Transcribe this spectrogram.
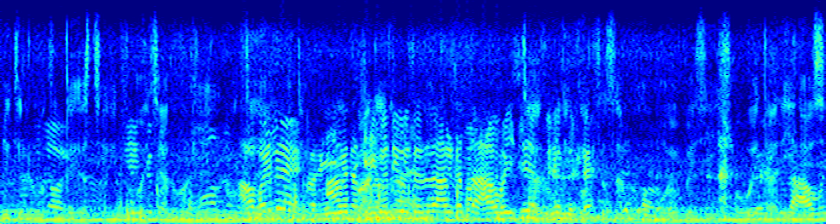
বিকেলের মতন দেখাচ্ছে কিন্তু ভাই চারপাশে নদী আলকাতা হাওয়া হয়েছে চারদিকে করতেছে আমরা ভয় পেয়েছি সবাই দাঁড়িয়ে রয়েছি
